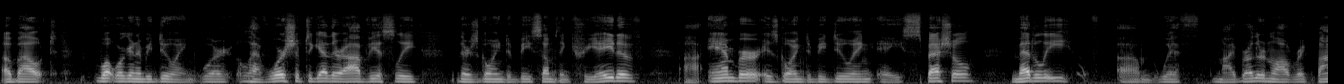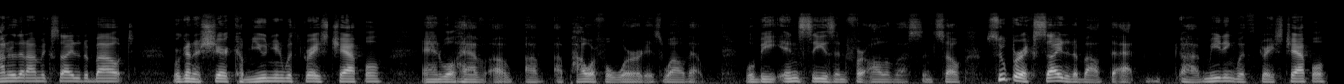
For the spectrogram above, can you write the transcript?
about what we're going to be doing. we will have worship together, obviously. There's going to be something creative. Uh, Amber is going to be doing a special medley um, with my brother in law, Rick Bonner, that I'm excited about. We're going to share communion with Grace Chapel, and we'll have a, a, a, powerful word as well that will be in season for all of us. And so, super excited about that uh, meeting with Grace Chapel.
